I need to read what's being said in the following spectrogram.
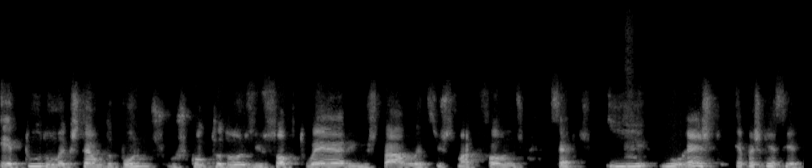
é tudo uma questão de pormos os computadores e o software e os tablets e os smartphones certos. E, o resto é para esquecer.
